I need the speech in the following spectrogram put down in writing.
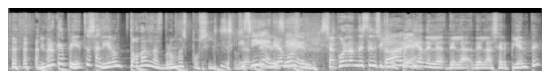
Yo creo que de Peña Nieto salieron todas las bromas posibles. Y siguen, y siguen. ¿Se acuerdan de esta enciclopedia de la, de, la, de la serpiente?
